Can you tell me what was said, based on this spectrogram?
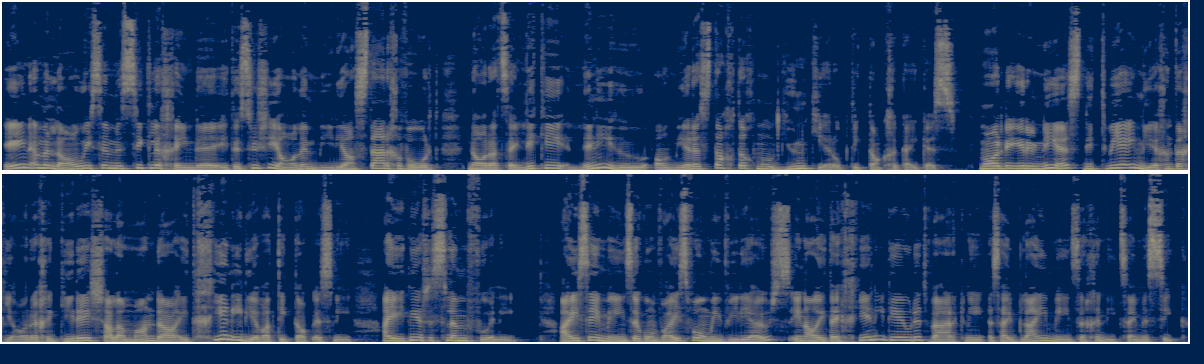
En 'n Malawiese musieklegende het 'n sosiale media ster geword nadat sy liedjie Linny Who al meer as 80 miljoen keer op TikTok gekyk is. Maar die ironie is, die 92-jarige Gide Shalamanda het geen idee wat TikTok is nie. Hy het nie eers 'n slimfoon nie. Hy sê mense kom wys vir hom die video's en al het hy geen idee hoe dit werk nie, is hy bly mense geniet sy musiek.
